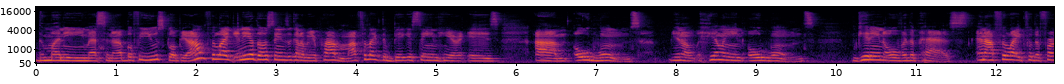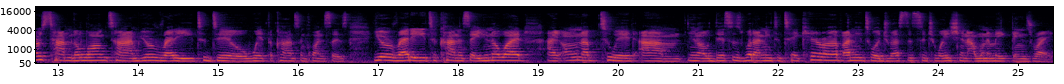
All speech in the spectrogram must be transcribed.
the money messing up. But for you scorpio i don't feel like any of those things are going to be a problem. I feel like the biggest thing here is um, old wounds. You know healing old wounds getting over the past. And I feel like for the first time in a long time, you're ready to deal with the consequences. You're ready to kind of say, you know what, I own up to it. Um, you know, this is what I need to take care of. I need to address this situation. I want to make things right.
